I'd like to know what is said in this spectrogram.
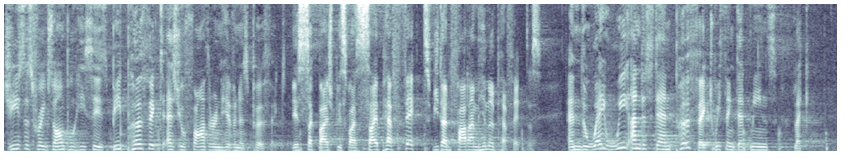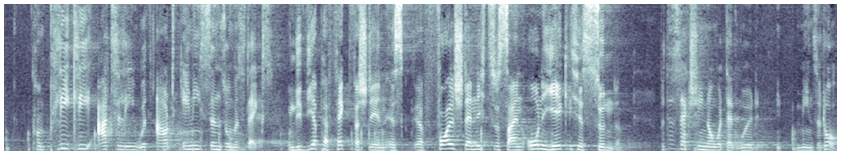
Jesus, for example, he says, Be perfect as your Father in heaven is perfect. Jesus sagt beispielsweise, sei perfekt, wie dein Vater im Himmel perfekt ist. And the way we understand perfect, we think that means like completely, utterly, without any sins or mistakes. Und wie wir perfekt verstehen, ist äh, vollständig zu sein, ohne jegliche Sünde. But this is actually not what that word means at all.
